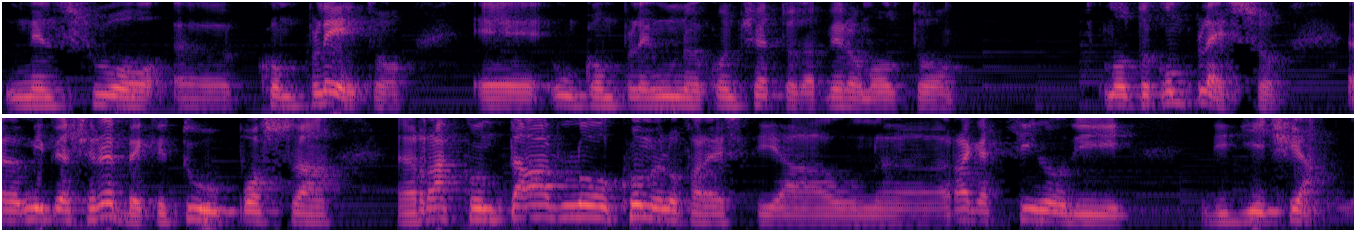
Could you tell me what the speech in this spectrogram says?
nel suo eh, completo è un, comple- un, concetto davvero molto, molto complesso. Eh, mi piacerebbe che tu possa raccontarlo come lo faresti a un ragazzino di, di 10 anni.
